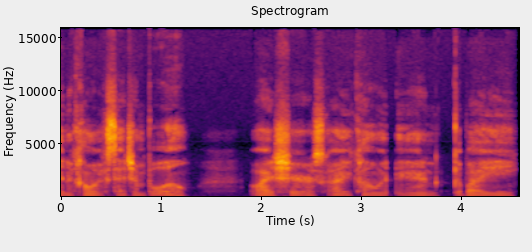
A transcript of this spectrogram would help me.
in the comment section below. Like, share, subscribe, comment, and goodbye.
